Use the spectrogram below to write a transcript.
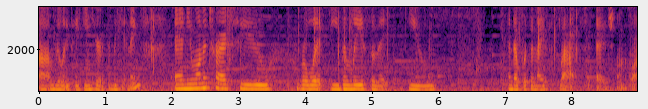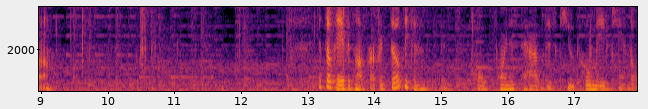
um, really taking care at the beginning. And you wanna try to roll it evenly so that you end up with a nice flat edge on the bottom. It's okay if it's not perfect though, because its whole point is to have this cute homemade candle.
